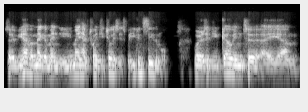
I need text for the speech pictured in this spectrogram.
So if you have a mega menu you may have 20 choices but you can see them all. Whereas if you go into a um,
